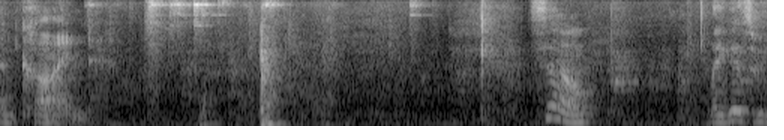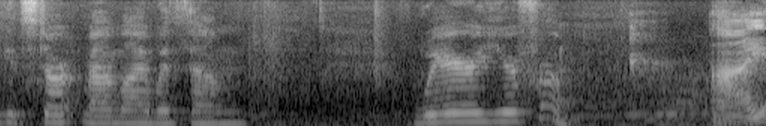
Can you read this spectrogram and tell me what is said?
and kind. So, I guess we could start Rabbi with um, where you're from. I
